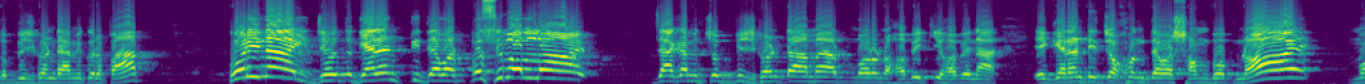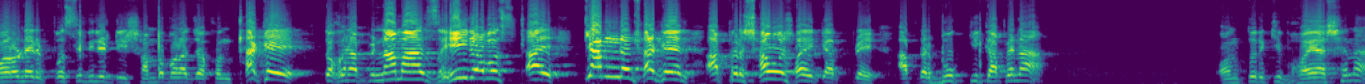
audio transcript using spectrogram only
চব্বিশ ঘণ্টা আমি কোনো পাপ করি নাই, যেহেতু গ্যারান্টি দেওয়ার পসিবল নয় যে আগামী চব্বিশ ঘণ্টা আমার মরণ হবে কি হবে না। এই গ্যারান্টি যখন দেওয়া সম্ভব নয় মরণের পসিবিলিটি সম্ভাবনা যখন থাকে, তখন আপনি নামাজহীন অবস্থায় কেমনে থাকেন? আপনার সাহস হয় কাঁপে আপনার বুক কি কাঁপে না? অন্তরে কি ভয় আসে না?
